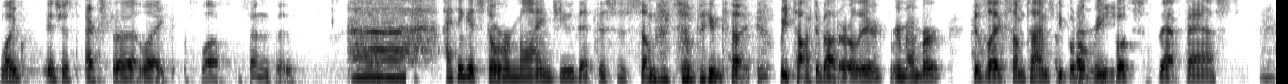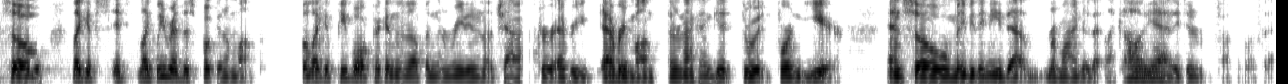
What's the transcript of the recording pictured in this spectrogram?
Like it's just extra like fluff sentences. Uh, I think it's to remind you that this is some something that we talked about earlier. Remember, because like sometimes people don't read books that fast. So like if if like we read this book in a month, but like if people are picking it up and then reading a chapter every every month, they're not going to get through it for a year. And so maybe they need that reminder that like, oh yeah, they did talk about that.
